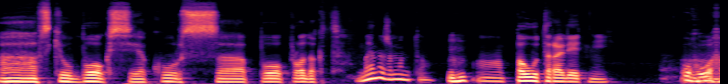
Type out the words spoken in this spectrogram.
а, в скиллбоксе курс а, по продукт менеджменту угу. полуторалетний. Ого.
